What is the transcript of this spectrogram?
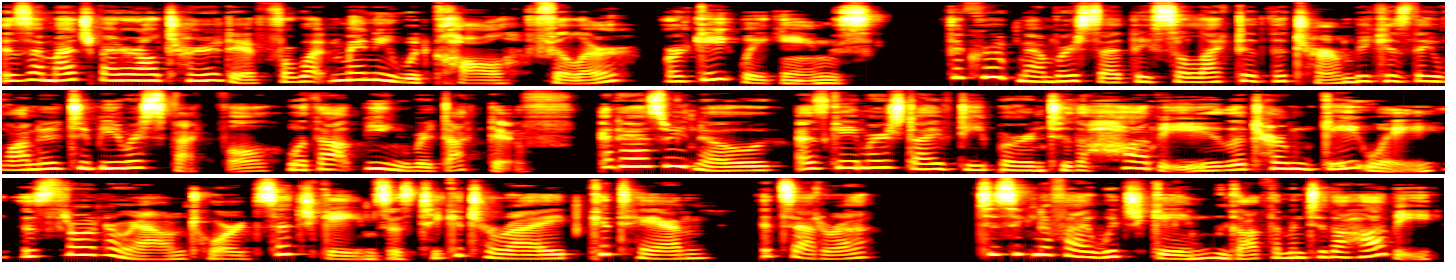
is a much better alternative for what many would call filler or gateway games. The group members said they selected the term because they wanted to be respectful without being reductive. And as we know, as gamers dive deeper into the hobby, the term gateway is thrown around toward such games as Ticket to Ride, Catan, etc., to signify which game got them into the hobby.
